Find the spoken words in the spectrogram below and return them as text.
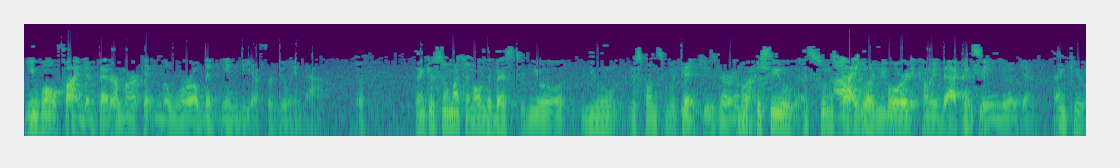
You won't find a better market in the world than India for doing that. Perfect. Thank you so much and all the best in your new responsibility. Thank you very and hope to much. see you as soon as I possible. in look forward to coming back and you. seeing you again. Thank you.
